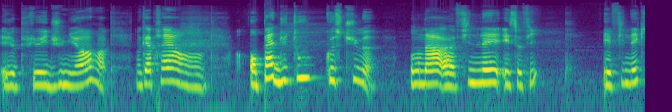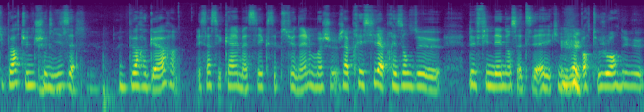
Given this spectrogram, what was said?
et le Pieux Junior. Donc après, en, en pas du tout costume, on a euh, Finlay et Sophie. Et Finlay qui porte une chemise burger. Et ça, c'est quand même assez exceptionnel. Moi, j'apprécie la présence de, de Finlay dans cette série qui nous apporte toujours du,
